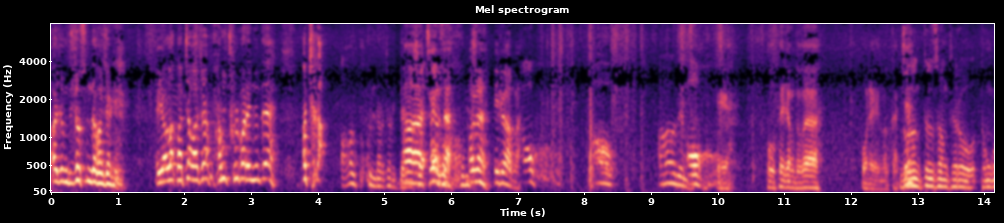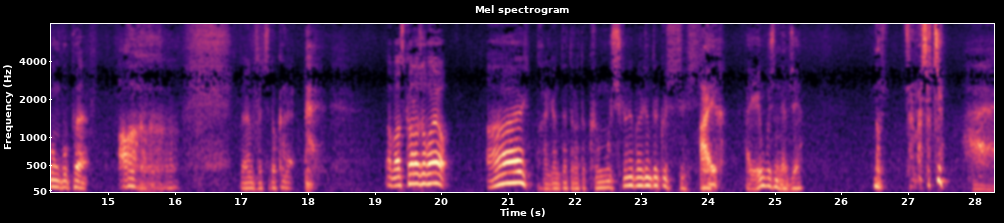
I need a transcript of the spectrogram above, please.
아, 좀 늦었습니다, 반장님. 연락 받자마자 바로 출발했는데, 아, 차가. 아, 끝나기 전에 아, 냄새. 최 형사, 얼른 이리 와봐. 아, 냄새. 예, 부패 정도가 오래된 것 같지? 눈은 뜬 상태로 동공 부패. 아, 냄새 지독하네. 아, 마스크 하나 줘봐요. 아이, 발견되더라도 근무 시간에 발견될 것이지. 아유, 아, 이게 무슨 냄새야? 너 술 마셨지? 아,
